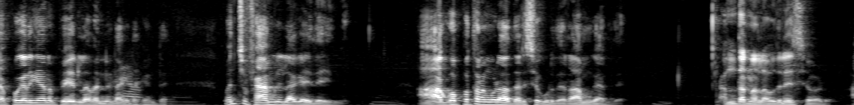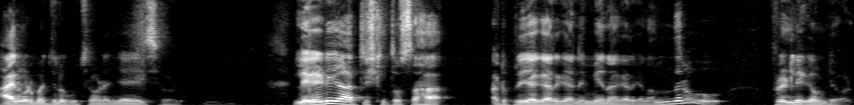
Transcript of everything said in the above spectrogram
చెప్పగలిగిన పేర్లు అవన్నీ డగటకంటే మంచి ఫ్యామిలీ లాగా ఇది అయింది ఆ గొప్పతనం కూడా ఆ దర్శకుడిదే రామ్ గారిదే. అందరిని అలా వదిలేసేవాడు. ఆయన కూడా మధ్యలో కూర్చునేవాడు ఎంజాయ్ చేసేవాడు. లేడీ ఆర్టిస్టులతో సహా అటు ప్రియా గారు కానీ మీనా గారు కానీ అందరూ ఫ్రెండ్లీగా ఉండేవాడు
